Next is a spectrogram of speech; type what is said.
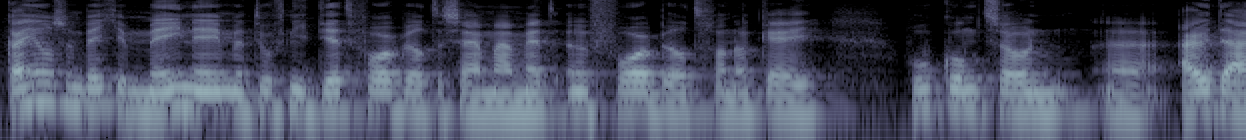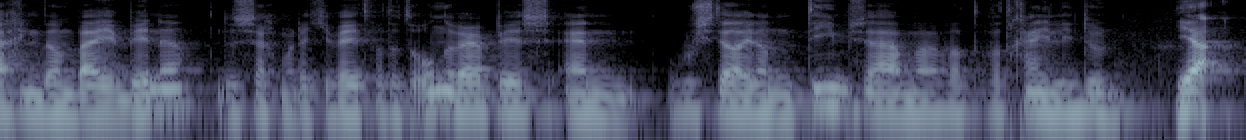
kan je ons een beetje meenemen? Het hoeft niet dit voorbeeld te zijn, maar met een voorbeeld van oké, hoe komt zo'n uh, uitdaging dan bij je binnen? Dus zeg maar dat je weet wat het onderwerp is en hoe stel je dan een team samen? Wat, wat gaan jullie doen? Ja,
